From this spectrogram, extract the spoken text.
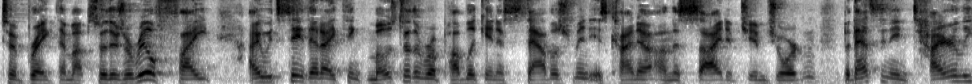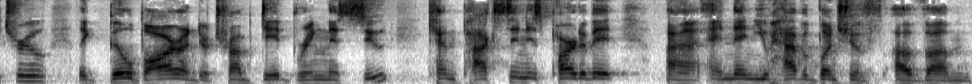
to break them up. So there's a real fight. I would say that I think most of the Republican establishment is kind of on the side of Jim Jordan, but that's an entirely true. Like Bill Barr under Trump did bring this suit. Ken Paxton is part of it, uh, and then you have a bunch of of um,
